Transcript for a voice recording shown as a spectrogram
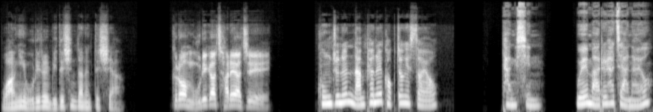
왕이 우리를 믿으신다는 뜻이야. 그럼 우리가 잘해야지. 공주는 남편을 걱정했어요. 당신, 왜 말을 하지 않아요?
